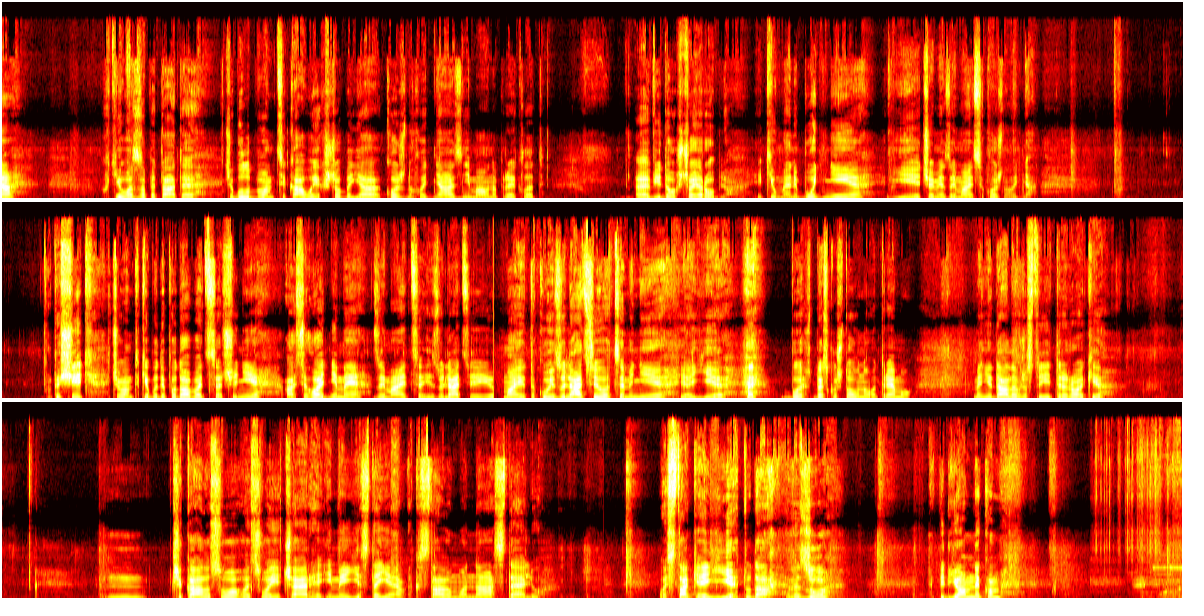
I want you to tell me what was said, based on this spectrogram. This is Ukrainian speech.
Я хотів вас запитати, чи було б вам цікаво, якщо б я кожного дня знімав, наприклад, е, відео, що я роблю, які в мене будні і чим я займаюся кожного дня. Пишіть, чи вам таке буде подобатися, чи ні. А сьогодні ми займаємося ізоляцією. Маю таку ізоляцію, це мені я її хе, безкоштовно отримав. Мені дали вже стоїть 3 роки чекало свого, своєї черги, і ми її ставимо на стелю. Ось так я її туди везу підйомником.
